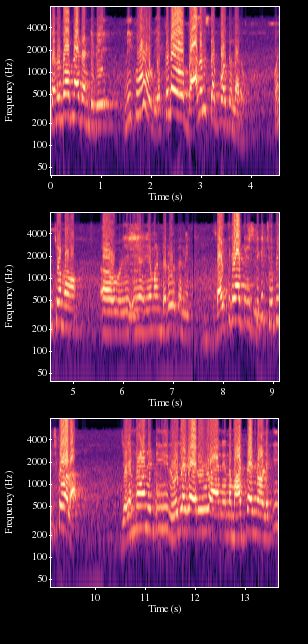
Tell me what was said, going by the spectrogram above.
చంద్రబాబు నాయుడు అంటివి మీకు ఎక్కడో బ్యాలెన్స్ తప్పిపోతున్నారు. కొంచెము ఏమంటారు దాన్ని? సైక్రియాట్రిస్ట్కి చూపించుకోవాలా? జగన్మోహన్ రెడ్డి రోజా గారు ఆయన నిన్న మాట్లాడిన వాళ్ళకి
